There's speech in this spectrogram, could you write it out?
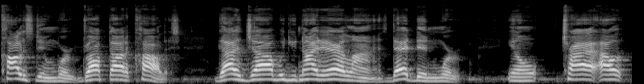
College didn't work. Dropped out of college. Got a job with United Airlines. That didn't work. You know, tried out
